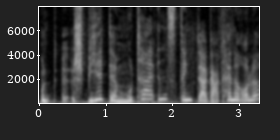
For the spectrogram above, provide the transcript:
Und äh, spielt der Mutterinstinkt da gar keine Rolle?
